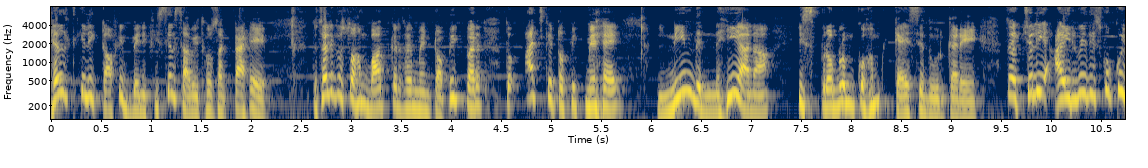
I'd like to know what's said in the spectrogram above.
हेल्थ के लिए काफ़ी बेनिफिशियल साबित हो सकता है। तो चलिए दोस्तों, हम बात करते हैं मेन टॉपिक पर। तो आज के टॉपिक में है, नींद नहीं आना इस प्रॉब्लम को हम कैसे दूर करें? तो एक्चुअली आयुर्वेद इसको कोई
